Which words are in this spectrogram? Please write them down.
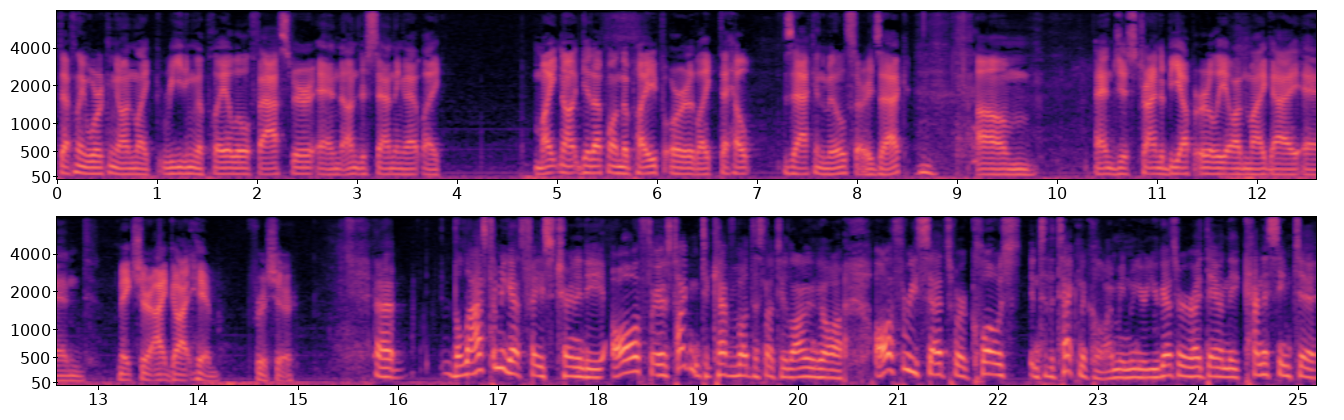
definitely working on like reading the play a little faster and understanding that like might not get up on the pipe or like to help Zach in the middle. Sorry, Zach. um, and just trying to be up early on my guy and make sure I got him for sure. Uh, the last time you guys faced Trinity, all three, I was talking to Kev about this not too long ago. All three sets were close into the technical. I mean, you, guys were right there, and they kind of seemed to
